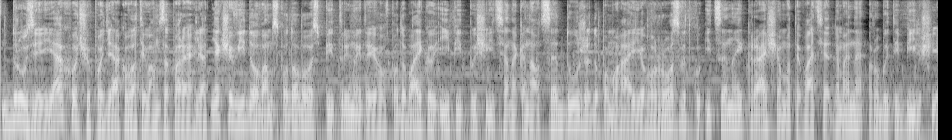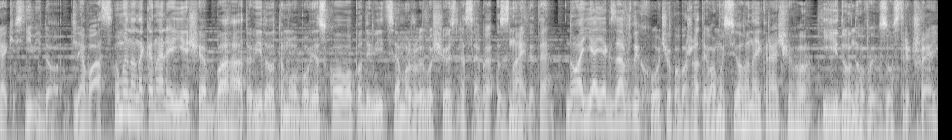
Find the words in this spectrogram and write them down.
Друзі, я хочу подякувати вам за перегляд. Якщо відео вам сподобалось, підтримайте його вподобайкою і підпишіться на канал. Це дуже допомагає його розвитку, і це найкраща мотивація для мене робити більш якісні відео для вас. У мене на каналі є ще багато відео, тому обов'язково подивіться, можливо, щось для себе знайдете. Ну а я, як завжди, хочу побажати вам усього найкращого і до нових зустрічей.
